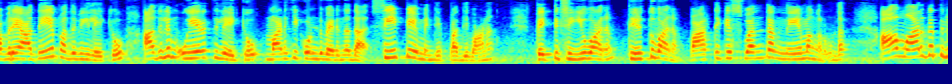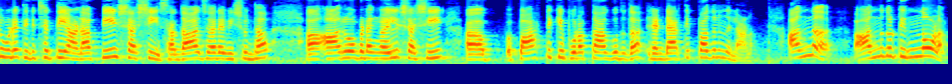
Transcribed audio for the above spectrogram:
അവരെ അതേ പദവിയിലേക്കോ അതിലും ഉയരത്തിലേക്കോ മടക്കിക്കൊണ്ടുവരുന്നത് സി പി എമ്മിന്റെ പതിവാണ്. തെറ്റ് ചെയ്യുവാനും തിരുത്തുവാനും പാർട്ടിക്ക് സ്വന്തം നിയമങ്ങളുണ്ട്. ആ മാർഗത്തിലൂടെ തിരിച്ചെത്തിയാണ് പി ശശി സദാചാര വിശുദ്ധ ആരോപണങ്ങളിൽ ശശി പാർട്ടിക്ക് പുറത്താകുന്നത് രണ്ടായിരത്തി പതിനൊന്നിലാണ്. അന്ന് അന്ന് തൊട്ട് ഇന്നോളം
